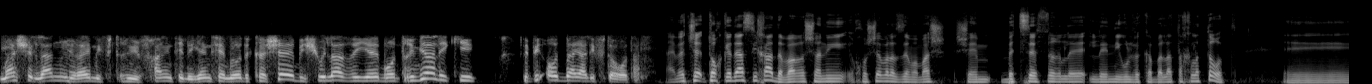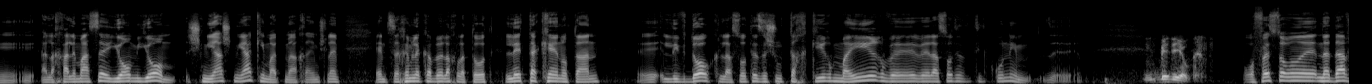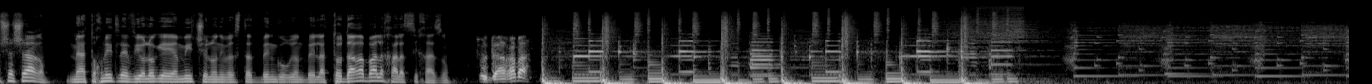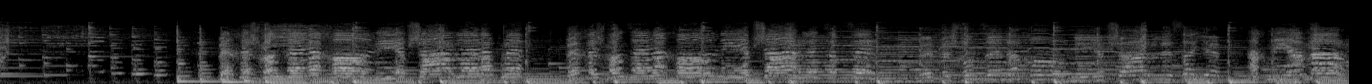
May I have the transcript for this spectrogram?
מה שלנו יראה מבחן אינטליגנציה מאוד קשה, בשבילה זה יהיה מאוד טריוויאלי, כי זה עוד בעיה לפתור אותה. האמת שתוך כדי השיחה, דבר שאני חושב עליו זה ממש שהם בית ספר לניהול וקבלת החלטות. אה, הלכה למעשה, יום-יום, שנייה-שנייה כמעט מהחיים שלהם, הם צריכים לקבל החלטות, לתקן אותן, לבדוק, לעשות איזשהו תחקיר מהיר ו- ולעשות את התיקונים. זה... בדיוק. פרופסור אה, נדב ששר, מהתוכנית לביולוגיה ימית של אוניברסיטת בן גוריון באילת, תודה רבה לך על השיחה הזו. תודה רבה. בחשבון זה נכון, אי אפשר לרפרף, בחשבון זה נכון, אי אפשר לצפצף. בחשבון זה נכון, אי אפשר לזייף, אך מי אמר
